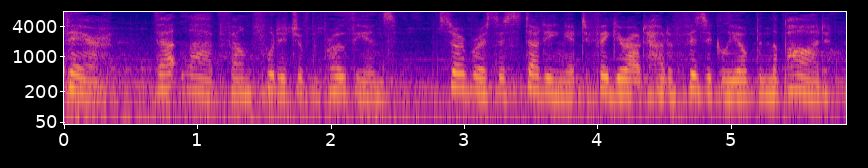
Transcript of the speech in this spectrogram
There. That lab found footage of the Protheans. Cerberus is studying it to figure out how to physically open the pod.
